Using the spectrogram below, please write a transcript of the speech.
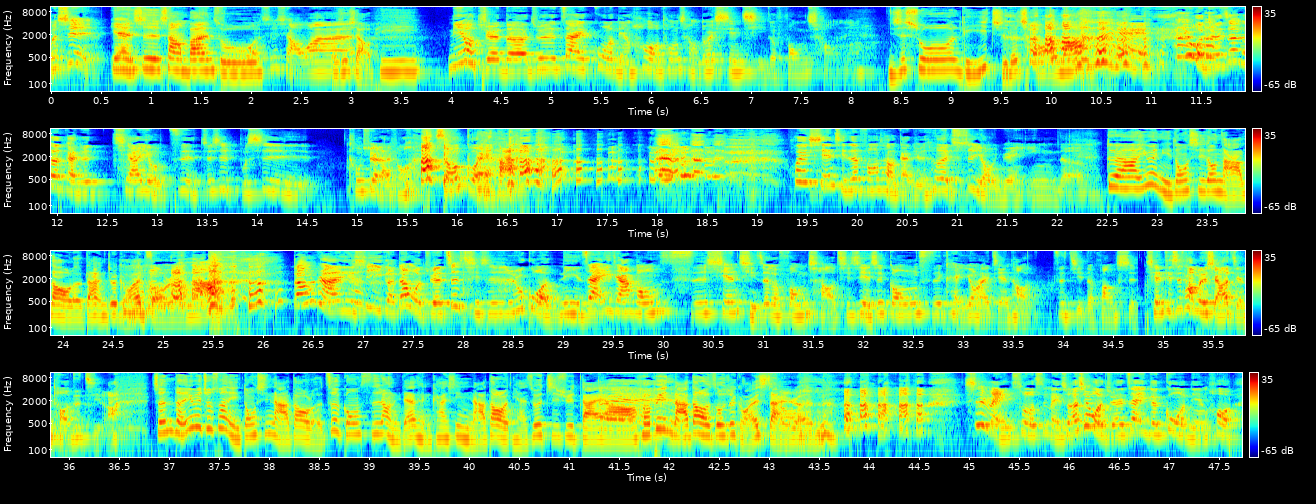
们是厌世上班族，我是小歪，我是小 P。你有觉得就是在过年后，通常都会掀起一个风潮吗？你是说离职的潮吗？对，因为我觉得这个感觉起来有字，就是不是空穴来风，什么鬼啊？会掀起这风潮，感觉会是有原因的。对啊，因为你东西都拿到了，当然就赶快走人呐、啊。也是一个，但我觉得这其实，如果你在一家公司掀起这个风潮，其实也是公司可以用来检讨自己的方式。前提是他们想要检讨自己啦。真的，因为就算你东西拿到了，这个公司让你待得很开心，你拿到了，你还是会继续待啊。何必拿到了之后就赶快闪人？是没错，是没错。而且我觉得，在一个过年后。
